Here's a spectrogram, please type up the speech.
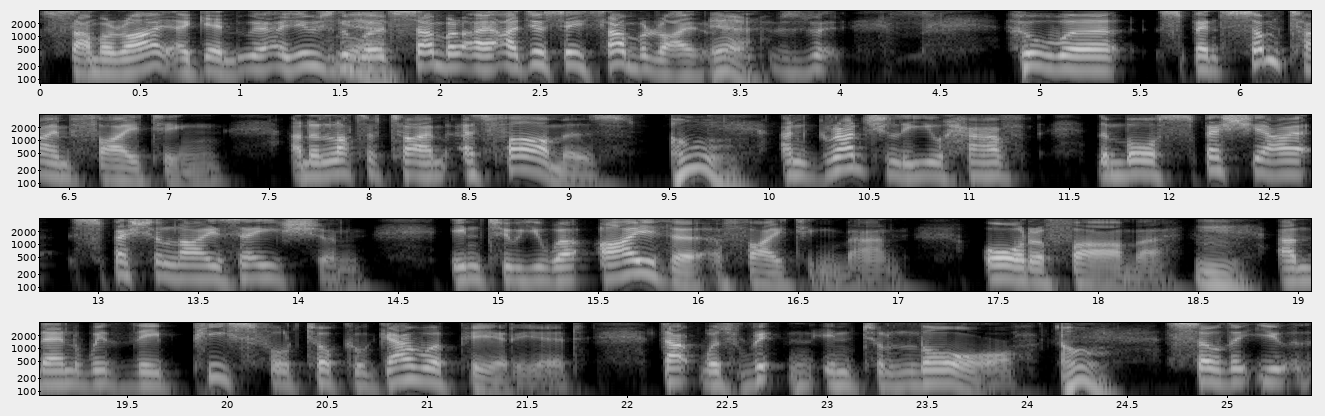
samurai. Again, I use the yeah. word samurai. I just say samurai. Yeah. Who were spent some time fighting and a lot of time as farmers. Oh. And gradually you have the more special specialization into you were either a fighting man or a farmer. Mm. And then with the peaceful Tokugawa period, that was written into law. Oh. So that you,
